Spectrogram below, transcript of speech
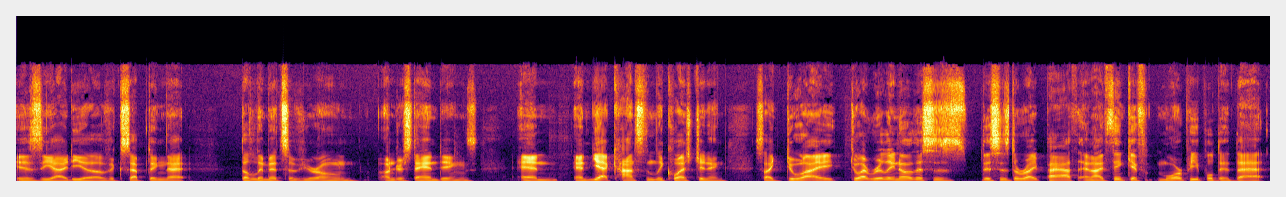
is the idea of accepting that the limits of your own understandings and and yeah constantly questioning. It's like do i do i really know this is this is the right path? And i think if more people did that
